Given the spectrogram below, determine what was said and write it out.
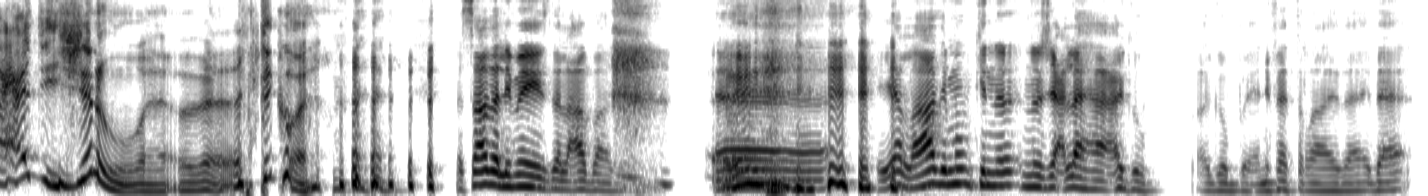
حجي شنو؟ تكوى. بس هذا اللي يميز الألعاب هذه. آه، يلا هذه ممكن نرجع لها عقب عقب يعني فترة إذا إذا.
